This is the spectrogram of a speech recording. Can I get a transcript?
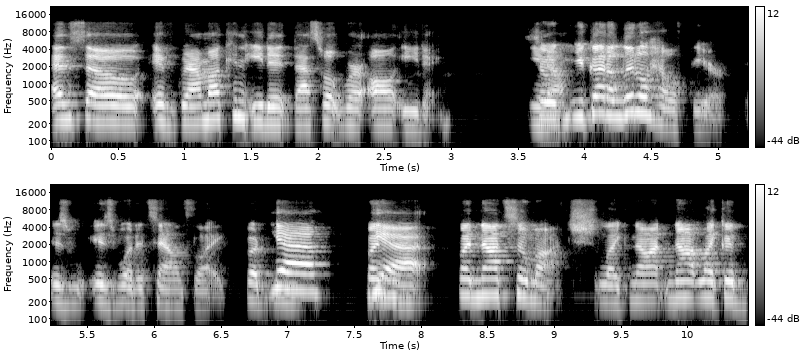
And so if grandma can eat it, that's what we're all eating. You so know? you got a little healthier is is what it sounds like but yeah. but yeah. But not so much like not not like a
